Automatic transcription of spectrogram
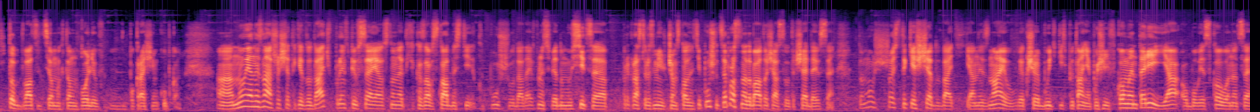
топ-20 сьомих таунголів по кращим кубкам. Ну, я не знаю, що ще таке додати. В принципі, все я основне таке казав складності пушу. Да, да, і в принципі, я думаю, всі це прекрасно розуміють, в чому складності пушу. Це просто треба багато часу витрачати, да і все. Тому щось таке ще додати, я не знаю. Якщо будуть якісь питання, пишіть в коментарі, я обов'язково на це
